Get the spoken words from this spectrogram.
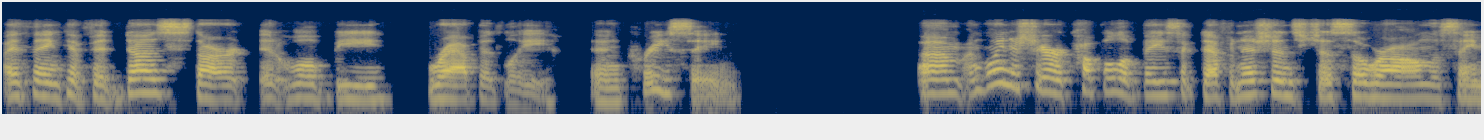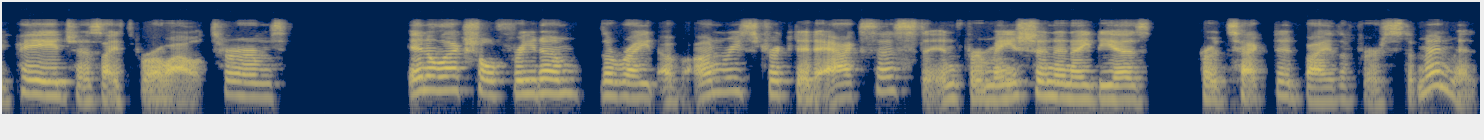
I think if it does start, it will be rapidly increasing. Um, I'm going to share a couple of basic definitions just so we're all on the same page as I throw out terms. Intellectual freedom, the right of unrestricted access to information and ideas protected by the First Amendment.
